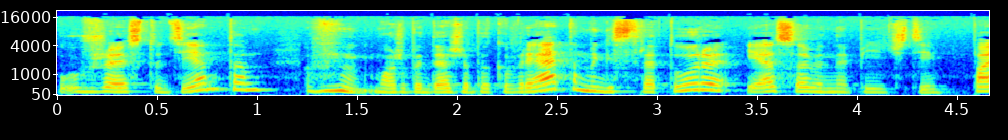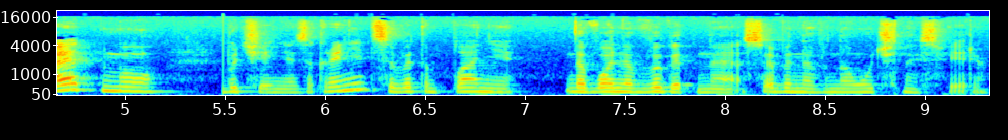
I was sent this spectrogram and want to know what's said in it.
уже студентом, может быть, даже бакалавриатом, магистратуры и особенно PhD. Поэтому обучение за границей в этом плане довольно выгодное, особенно в научной сфере.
